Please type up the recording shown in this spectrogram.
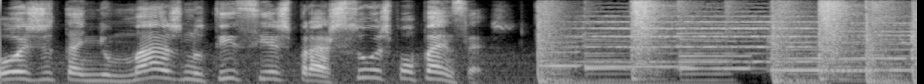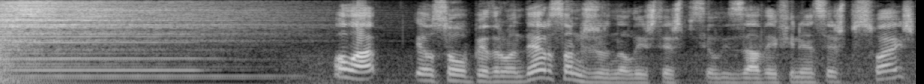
Hoje tenho más notícias para as suas poupanças. Olá, eu sou o Pedro Anderson, jornalista especializado em finanças pessoais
